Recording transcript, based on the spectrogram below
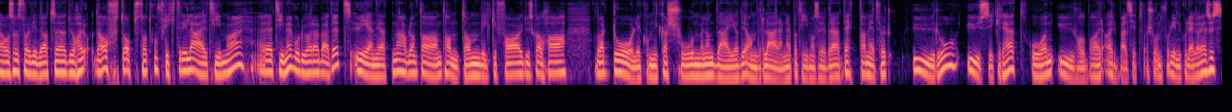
Og så står Det videre at eh, har, det har ofte oppstått konflikter i lærerteamet eh, hvor du har arbeidet. Uenighetene har bl.a. handlet om hvilke fag du skal ha, og det har vært dårlig kommunikasjon mellom deg og de andre lærerne på teamet osv. Dette har medført uro, usikkerhet og en uholdbar arbeidssituasjon for dine kollegaer. Jeg synes,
